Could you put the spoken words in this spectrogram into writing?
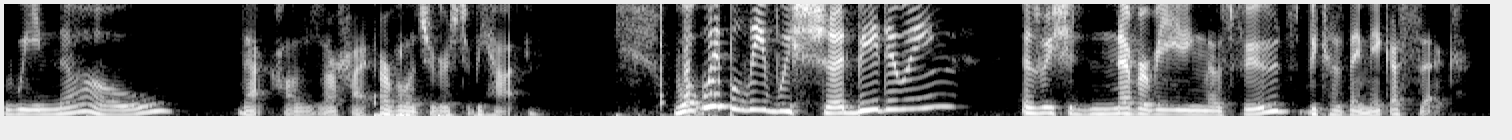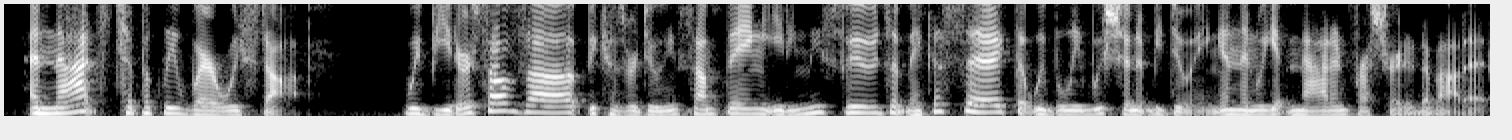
we know that causes our high, our blood sugars to be high. What we believe we should be doing is we should never be eating those foods because they make us sick. And that's typically where we stop. We beat ourselves up because we're doing something, eating these foods that make us sick that we believe we shouldn't be doing. And then we get mad and frustrated about it.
